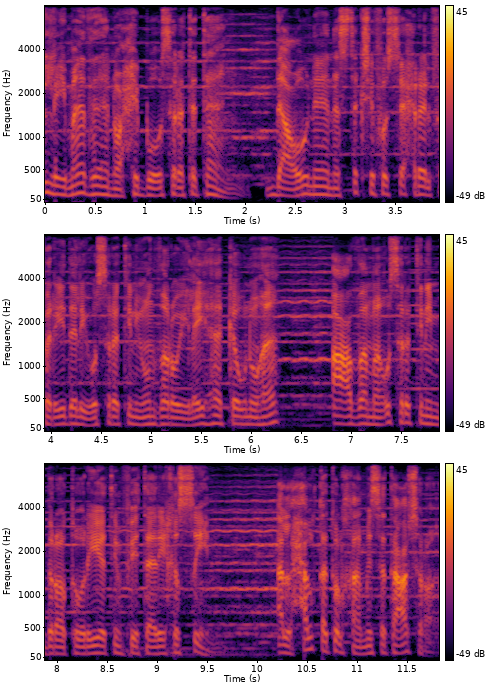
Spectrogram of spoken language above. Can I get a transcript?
لماذا نحب أسرة تانغ؟ دعونا نستكشف السحر الفريد لأسرة ينظر إليها كونها أعظم أسرة إمبراطورية في تاريخ الصين. الحلقة الخامسة عشرة:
